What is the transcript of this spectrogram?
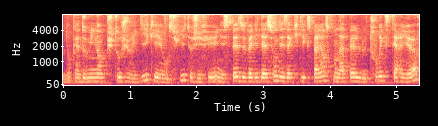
donc à dominante plutôt juridique. Et ensuite, j'ai fait une espèce de validation des acquis de l'expérience qu'on appelle le tour extérieur,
